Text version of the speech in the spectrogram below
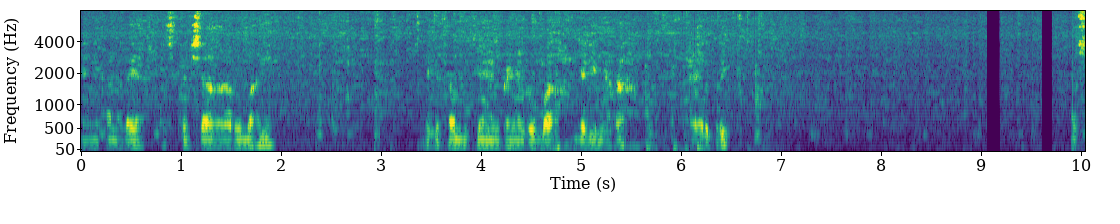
ini kan ada ya kita bisa rubah nih. Jadi kita bikin yang pengen rubah jadi merah air brick harus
